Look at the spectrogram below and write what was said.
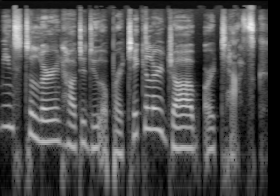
means to learn how to do a particular job or task.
